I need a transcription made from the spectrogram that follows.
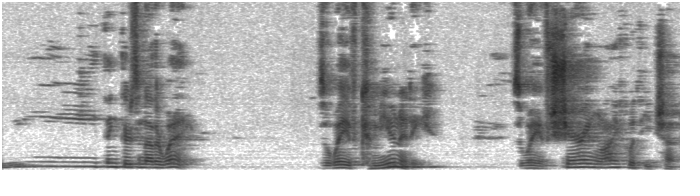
we think there's another way. There's a way of community. There's a way of sharing life with each other.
